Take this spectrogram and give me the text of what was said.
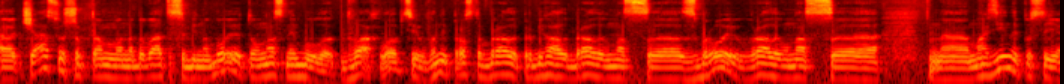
е, часу, щоб там набивати собі набої, то у нас не було. Два хлопці, вони просто брали, прибігали, брали у нас е, зброю, брали у нас е, на магазини пусті,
